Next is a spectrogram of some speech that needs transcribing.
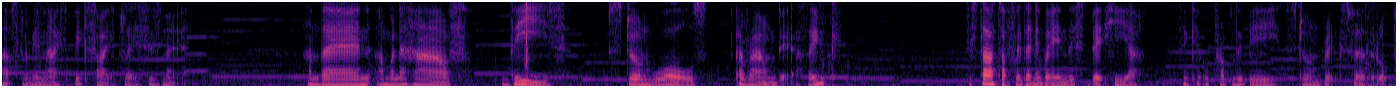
That's going to be a nice big fireplace, isn't it? And then I'm going to have these stone walls around it, I think. To start off with anyway, in this bit here. I think it'll probably be stone bricks further up.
